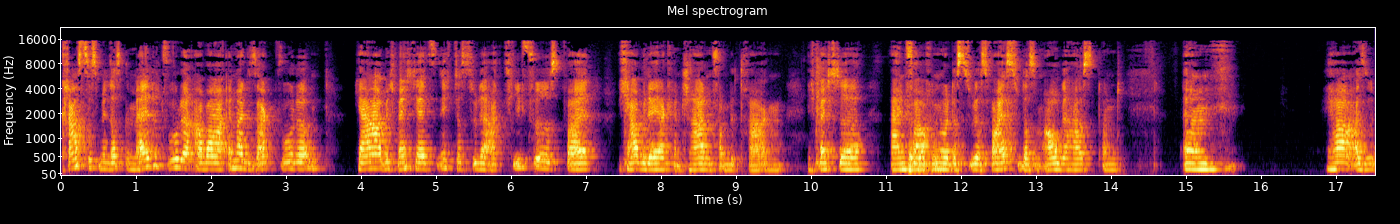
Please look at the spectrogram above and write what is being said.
krass, dass mir das gemeldet wurde, aber immer gesagt wurde, ja, aber ich möchte jetzt nicht, dass du da aktiv wirst, weil ich habe da ja keinen Schaden von getragen. Ich möchte einfach nur, dass du das weißt, du das im Auge hast und ähm, ja, also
